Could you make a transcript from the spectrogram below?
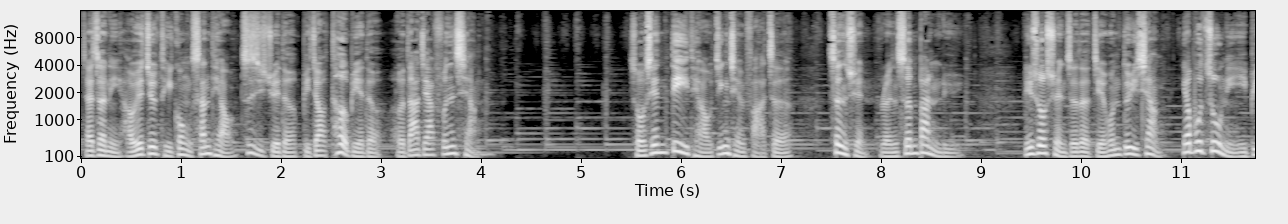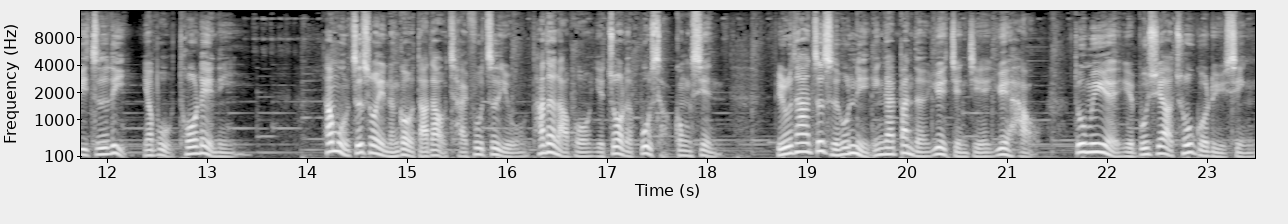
在这里好月就提供三条自己觉得比较特别的和大家分享。首先，第一条金钱法则：慎选人生伴侣。你所选择的结婚对象，要不助你一臂之力，要不拖累你。汤姆之所以能够达到财富自由，他的老婆也做了不少贡献，比如他支持婚礼应该办得越简洁越好，度蜜月也不需要出国旅行。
